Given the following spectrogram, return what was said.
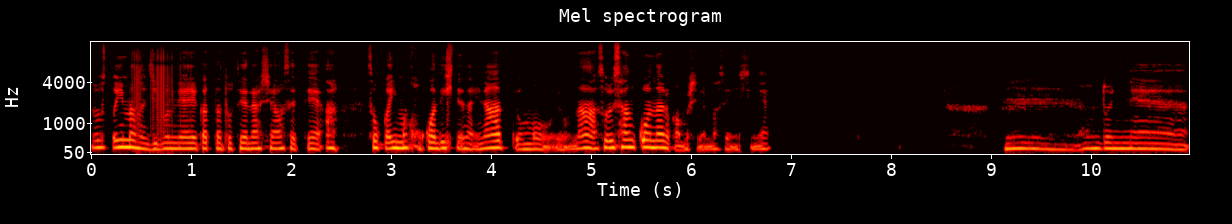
そうすると今の自分のやり方と照らし合わせて、あ、そっか、今ここはできてないなって思うような、そういう参考になるかもしれませんしね。うん、本当にね、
